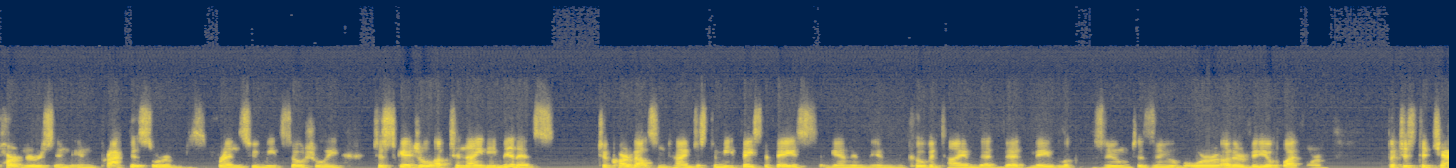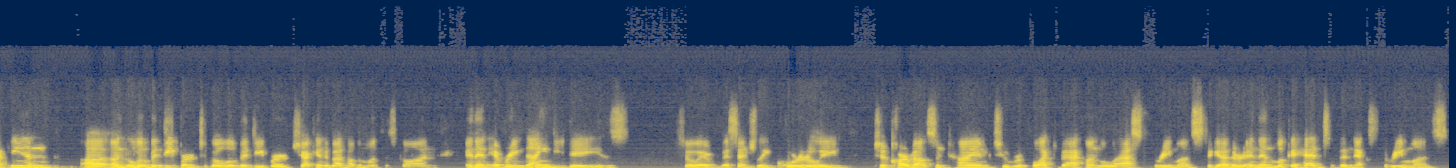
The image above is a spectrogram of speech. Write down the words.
partners in, in practice or friends who meet socially, to schedule up to 90 minutes to carve out some time just to meet face to face. Again, in, in COVID time, that that may look Zoom to Zoom or other video platform, but just to check in uh, a little bit deeper, to go a little bit deeper, check in about how the month has gone, and then every 90 days, so essentially quarterly, to carve out some time to reflect back on the last three months together and then look ahead to the next three months.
